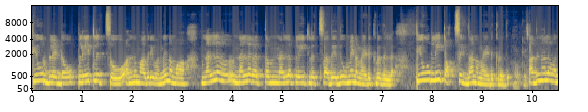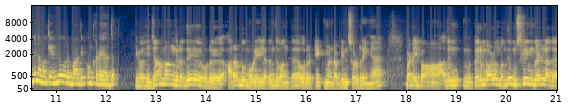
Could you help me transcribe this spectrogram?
பியூர் பிளட்டோ பிளேட்லெட்ஸோ அந்த மாதிரி வந்து நம்ம நல்ல நல்ல ரத்தம் நல்ல பிளேட்லெட்ஸ் அது எதுவுமே நம்ம எடுக்கிறது இல்ல பியூர்லி டாக்ஸிக் தான் நம்ம எடுக்கிறது. அதனால வந்து நமக்கு எந்த ஒரு பாதிப்பும் கிடையாது. இப்போ ஹிஜாமாங்கிறது ஒரு அரபு மொழியிலிருந்து வந்த ஒரு ட்ரீட்மெண்ட் அப்படின்னு சொல்கிறீங்க பட் இப்போ அது பெரும்பாலும் வந்து முஸ்லீம்கள் அதை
